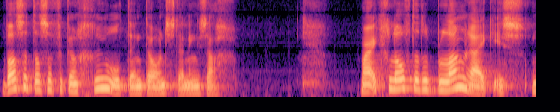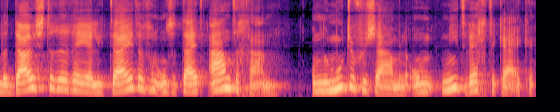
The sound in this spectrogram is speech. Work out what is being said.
was het alsof ik een gruweltentoonstelling zag. Maar ik geloof dat het belangrijk is om de duistere realiteiten van onze tijd aan te gaan, om de moed te verzamelen, om niet weg te kijken.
